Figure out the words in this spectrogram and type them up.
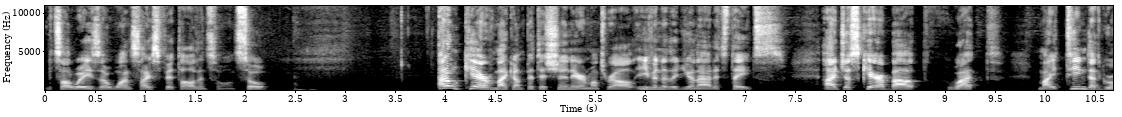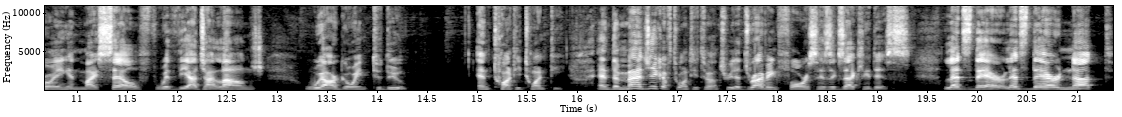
it's always a one size fit all and so on. So I don't care of my competition here in Montreal, even in the United States. I just care about what my team that's growing and myself with the Agile Lounge we are going to do in 2020. And the magic of 2023, the driving force is exactly this. Let's dare, let's dare not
